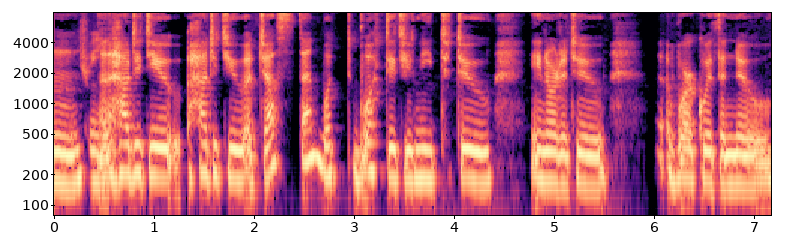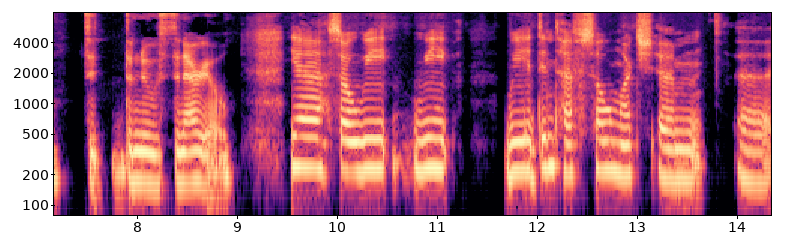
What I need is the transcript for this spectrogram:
Mm. And how did you how did you adjust then? What what did you need to do in order to work with the new the new scenario? Yeah, so we we we didn't have so much um, uh,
